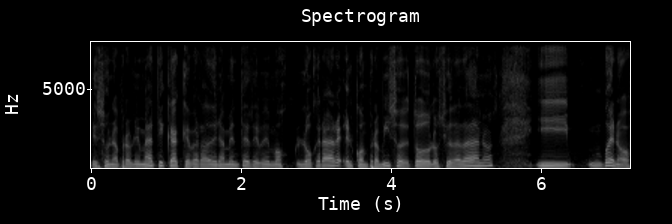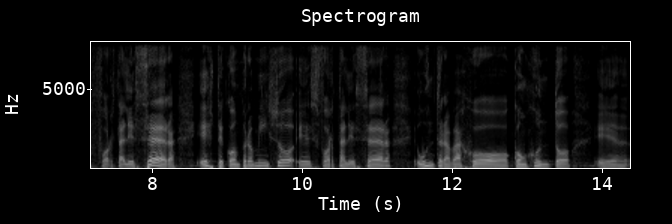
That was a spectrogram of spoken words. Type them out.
es una problemática que verdaderamente debemos lograr el compromiso de todos los ciudadanos y bueno, fortalecer este compromiso es fortalecer un trabajo conjunto eh,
